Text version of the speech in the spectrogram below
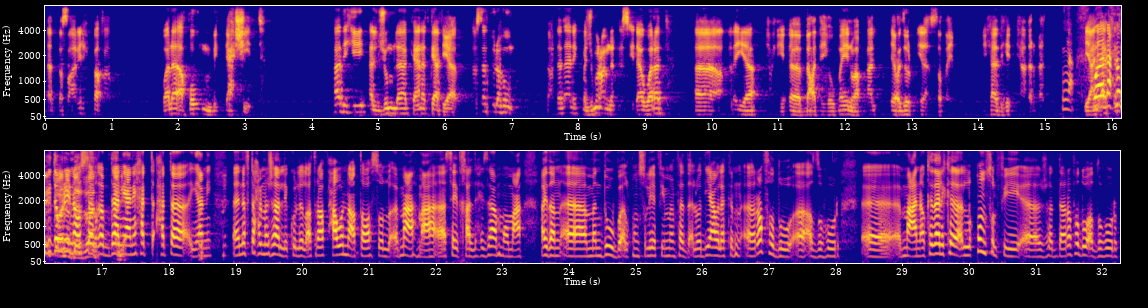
التصاريح فقط ولا أقوم بالتحشيد. هذه الجملة كانت كافية. أرسلت له بعد ذلك مجموعة من الاسئله ورد آه، علي يعني آه، بعد يومين وقال اعذر لا استطيع في هذه هذا الرد. نعم. يعني ونحن بدورنا أستاذ غمدان يعني حتى حتى يعني نفتح المجال لكل الأطراف. حاولنا التواصل معه مع السيد خالد حزام ومع أيضا آه، مندوب القنصلية في منفذ الوديعة ولكن رفضوا الظهور معنا. وكذلك القنصل في جدة رفضوا الظهور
